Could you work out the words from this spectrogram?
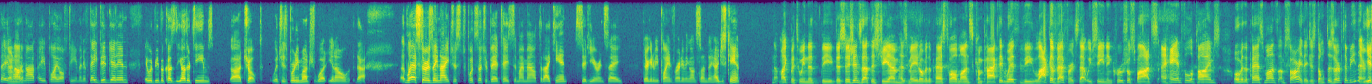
They are not not a- a, playoff team. And if they did get in, it would be because the other teams uh, choked, which is pretty much what you know. The, last Thursday night just put such a bad taste in my mouth that I can't sit here and say they're going to be playing for anything on Sunday. I just can't. No, Mike, between the, the decisions that this GM has made over the past 12 months, compacted with the lack of efforts that we've seen in crucial spots a handful of times over the past month, I'm sorry. They just don't deserve to be there. You,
